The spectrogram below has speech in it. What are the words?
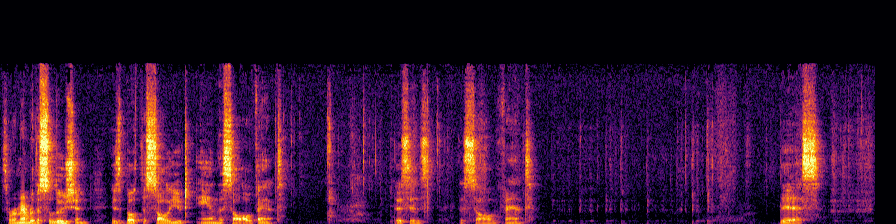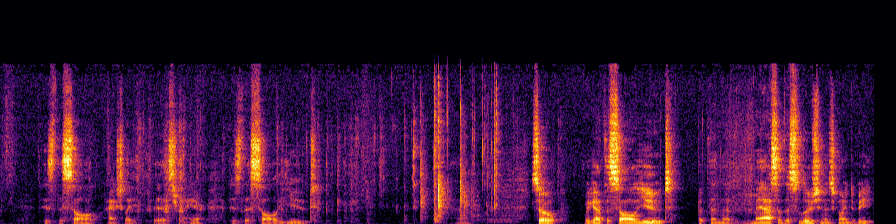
So remember, the solution is both the solute and the solvent. This is the solvent. This is the sol, actually this right here is the solute. Okay. Uh, so we got the solute, but then the mass of the solution is going to be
